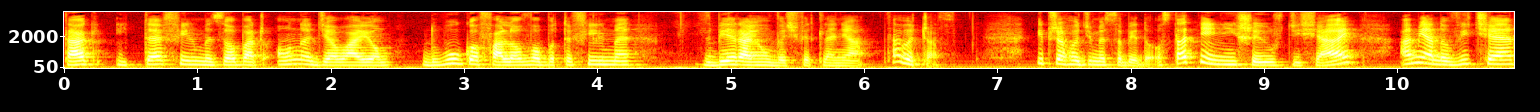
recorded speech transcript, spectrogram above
tak? I te filmy, zobacz, one działają długofalowo, bo te filmy zbierają wyświetlenia cały czas. I przechodzimy sobie do ostatniej niszy już dzisiaj, a mianowicie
